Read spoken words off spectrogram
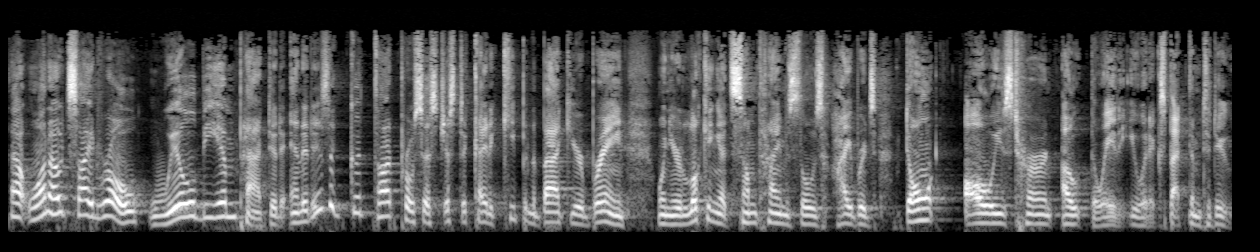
that one outside row will be impacted. And it is a good thought process just to kind of keep in the back of your brain when you're looking at sometimes those hybrids don't always turn out the way that you would expect them to do.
